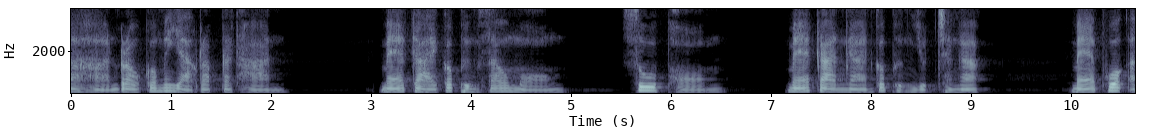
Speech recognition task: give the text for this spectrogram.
อาหารเราก็ไม่อยากรับประทาน แม้กายก็พึงเศร้าหมอง สู้ผอม แม้การงานก็พึงหยุดชะงัก แม้พวกอ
